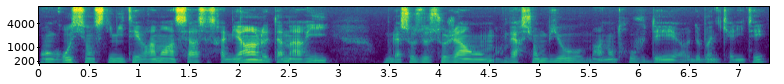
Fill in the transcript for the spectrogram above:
en gros, si on se limitait vraiment à ça, ce serait bien. Le tamari la sauce de soja en, version bio, bah, on en trouve des, euh, de bonne qualité.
